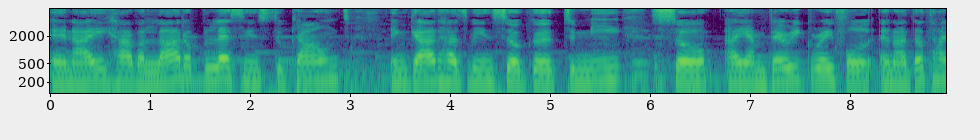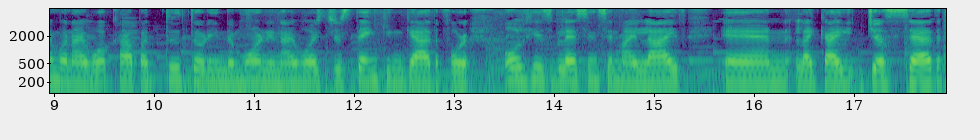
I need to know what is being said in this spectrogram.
and I have a lot of blessings to count and God has been so good to me. So I am very grateful. And at that time when I woke up at 2:30 in the morning, I was just thanking God for all his blessings in my life. And like I just said,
